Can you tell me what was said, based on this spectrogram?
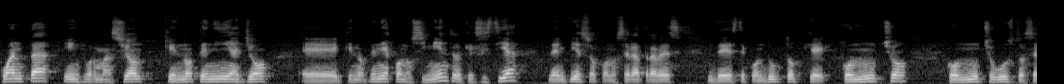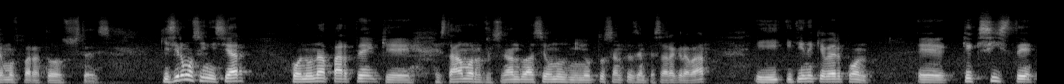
¿cuánta información que no tenía yo, eh, que no tenía conocimiento de que existía, la empiezo a conocer a través de este conducto que con mucho, con mucho gusto hacemos para todos ustedes? Quisiéramos iniciar con una parte que estábamos reflexionando hace unos minutos antes de empezar a grabar y, tiene que ver con eh, qué existe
